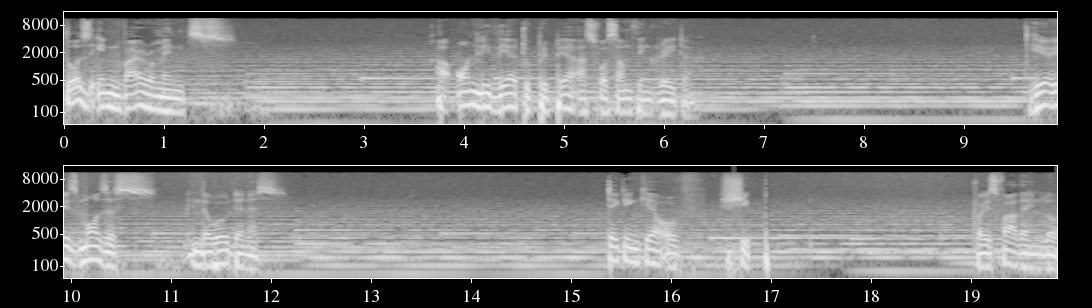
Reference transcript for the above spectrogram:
those environments are only there to prepare us for something greater. Here is Moses in the wilderness taking care of sheep for his father in law.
